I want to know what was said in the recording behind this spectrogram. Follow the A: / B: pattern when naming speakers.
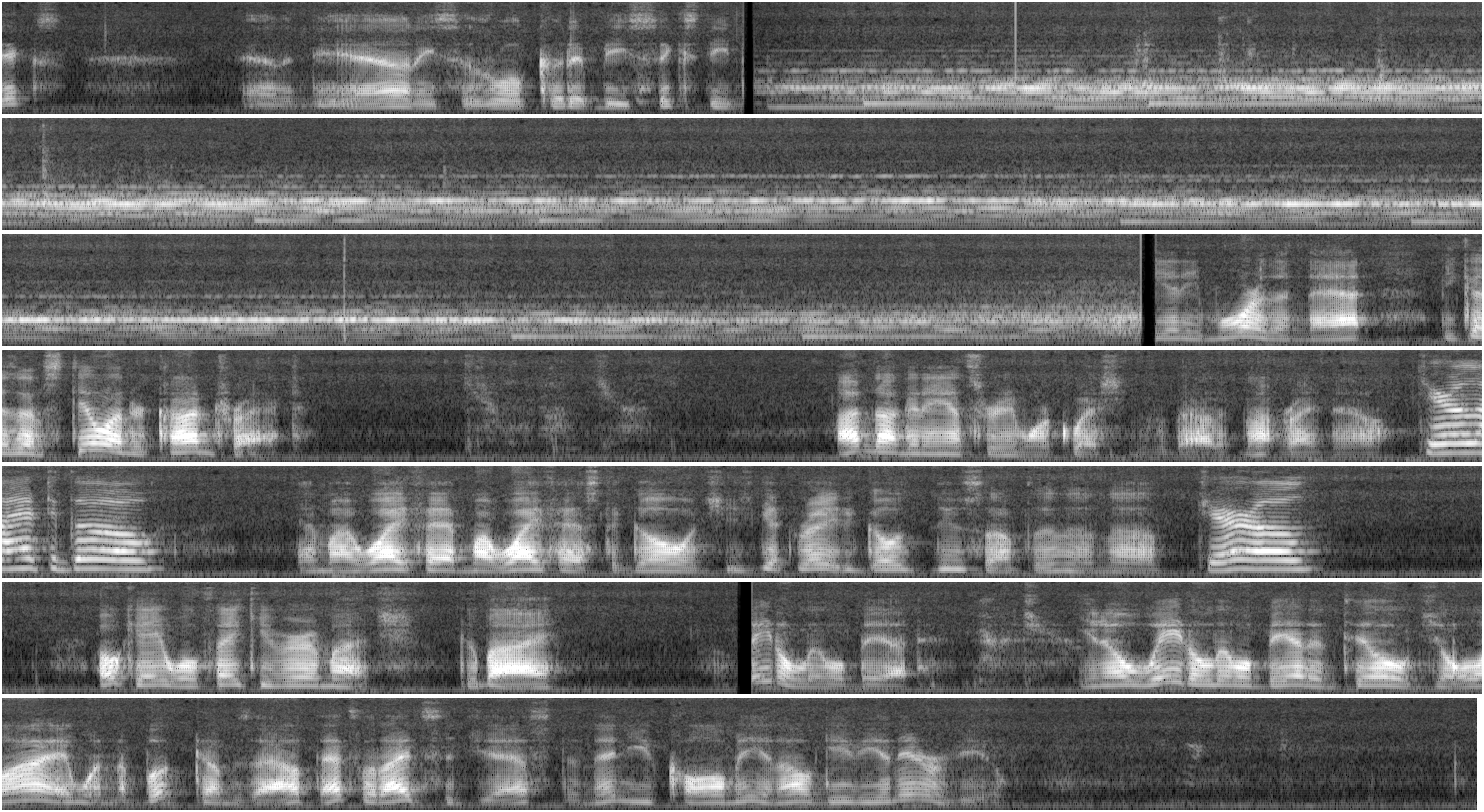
A: six? And yeah, and he says, well, could it be 60? Any more than that because I'm still under contract. I'm not going to answer any more questions about it, not right now.
B: Gerald, I have to go.
A: And my wife had my wife has to go, and she's getting ready to go do something. And uh,
B: Gerald.
A: okay, well, thank you very much. Goodbye. Wait a little bit. You know, wait a little bit until July when the book comes out. That's what I'd suggest, and then you call me, and I'll give you an interview.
